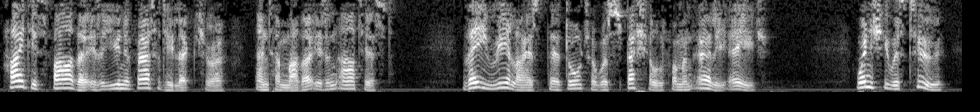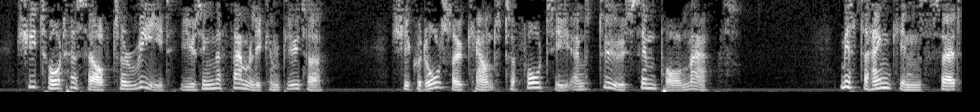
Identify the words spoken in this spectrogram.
Heidi's father is a university lecturer and her mother is an artist. They realized their daughter was special from an early age. When she was two, she taught herself to read using the family computer. She could also count to forty and do simple maths. Mr. Hankins said,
